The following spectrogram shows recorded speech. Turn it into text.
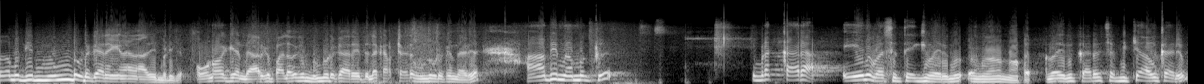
അപ്പൊ നമുക്ക് ഈ മുണ്ടെടുക്കാൻ എങ്ങനെയാണ് ആദ്യം പഠിക്കുക ഓണമൊക്കെ അല്ല? ആർക്കും പലർക്കും മുണ്ടെടുക്കാൻ അറിയത്തില്ല. കറക്റ്റായിട്ട് മുണ്ടെടുക്കുന്ന കാര്യം ആദ്യം നമുക്ക് ഇവിടെ കര ഏത് വശത്തേക്ക് വരുന്നു എന്നാണ് നോക്കാം അതായത് കര ചമിക്ക മിക്ക ആൾക്കാരും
